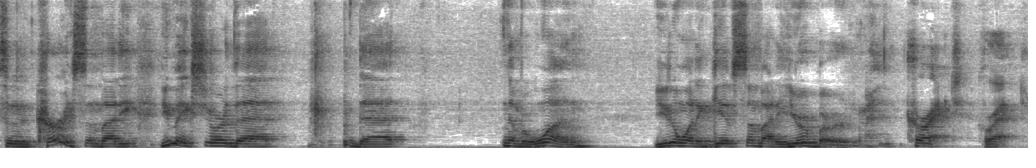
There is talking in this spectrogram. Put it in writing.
to encourage somebody, you make sure that that number one, you don't want to give somebody your burden Correct. Correct.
